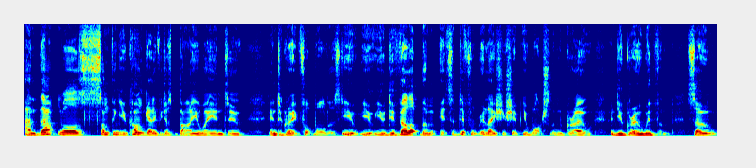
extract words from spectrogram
And that was something you can't get if you just buy your way into into great footballers. You you you develop them. It's a different relationship. You watch them grow, and you grow with them. So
